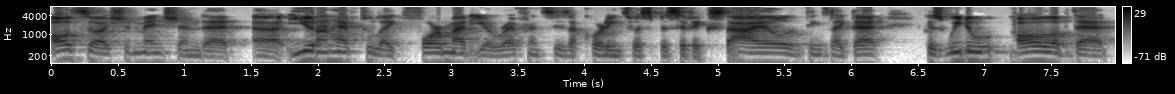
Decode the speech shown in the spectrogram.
also, I should mention that uh, you don't have to like format your references according to a specific style and things like that, because we do all of that.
